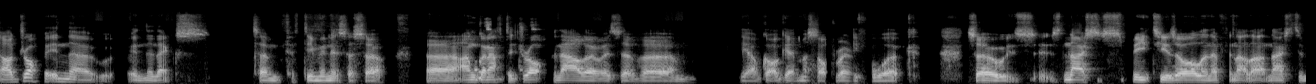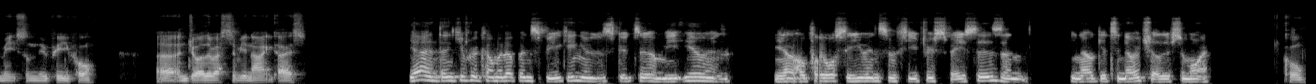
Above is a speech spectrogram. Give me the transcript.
I'll drop it in there in the next 10, 15 minutes or so. Uh, I'm to have to drop now, though, as of, um, yeah, I've got to get myself ready for work. So it's it's nice to speak to you all and everything like that. Nice to meet some new people. Uh, enjoy the rest of your night, guys. Yeah, and thank you for coming up and speaking. It was good to meet you, and you know, hopefully, we'll see you in some future spaces, and you know, get to know each other some more. Cool.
